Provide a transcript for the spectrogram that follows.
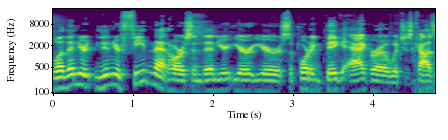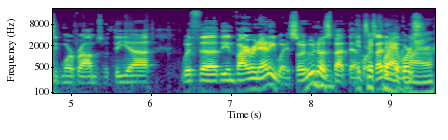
Well, then you're then you're feeding that horse, and then you're you're you're supporting big agro, which is causing more problems with the uh, with the the environment anyway. So who knows about that. It's horse? a I think the horse.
